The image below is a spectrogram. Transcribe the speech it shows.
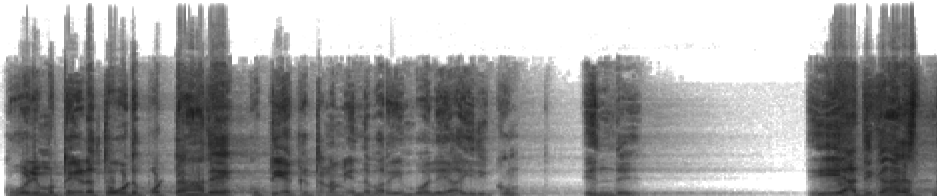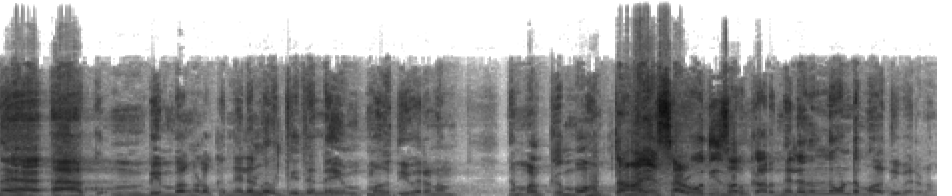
കോഴിമുട്ടയുടെ തോട് പൊട്ടാതെ കുട്ടിയെ കിട്ടണം എന്ന് പറയും പോലെ ആയിരിക്കും. എന്ത്? ഈ അധികാര ബിംബങ്ങളൊക്കെ നിലനിർത്തി തന്നെയും മഹതി വരണം. നമ്മൾക്ക് മഹത്തായ സൗദി സർക്കാർ നിലനിന്നുകൊണ്ട് മഹദി വരണം.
